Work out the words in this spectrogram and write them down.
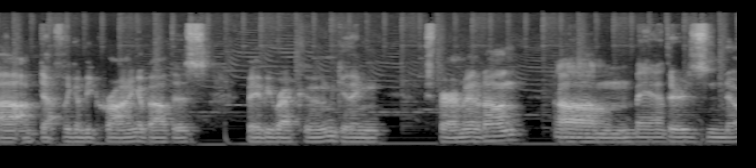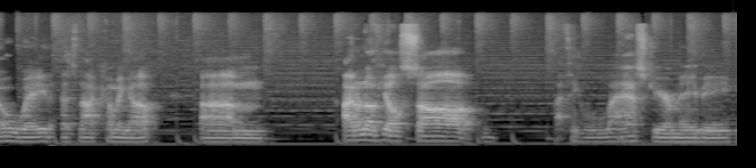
Uh, I'm definitely gonna be crying about this baby raccoon getting experimented on. Oh, Um, man. there's no way that that's not coming up. Um, I don't know if y'all saw. I think last year maybe.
